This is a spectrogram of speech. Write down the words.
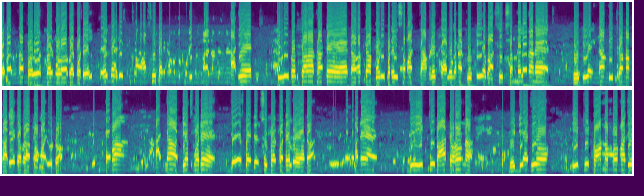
મારું નામ બળવંતભાઈ મોરાભાઈ પટેલ. આજે કુડી બગતાણા ખાતે નર્મદા કોળી પટેલ સમાજ કામરેજ તાલુકાના તૃતીય વાર્ષિક સંમેલન અને તૃતીય ઇનામ વિતરણનો કાર્યક્રમ રાખવામાં આવ્યો હતો. એમાં આજના અધ્યક્ષ પદે જયેશભાઈ ધનસુખભાઈ પટેલ રહ્યા હતા. અને જે એકથી બાર ધોરણના વિદ્યાર્થીઓ એકથી ત્રણ નંબરમાં જે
